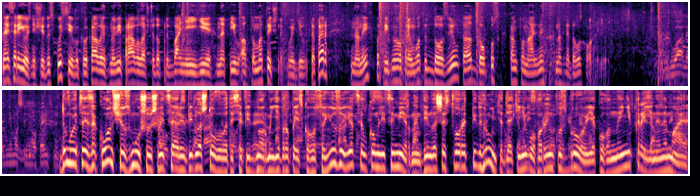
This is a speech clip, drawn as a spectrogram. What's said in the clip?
Найсерйозніші дискусії викликали нові правила щодо придбання її напівавтоматичних видів. Тепер на них потрібно отримувати дозвіл та допуск кантональних наглядових органів. Думаю, цей закон, що змушує Швейцарію підлаштовуватися під норми Європейського союзу, є цілком ліцемірним. Він лише створить підґрунтя для тіньового ринку зброї, якого нині в країні немає,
